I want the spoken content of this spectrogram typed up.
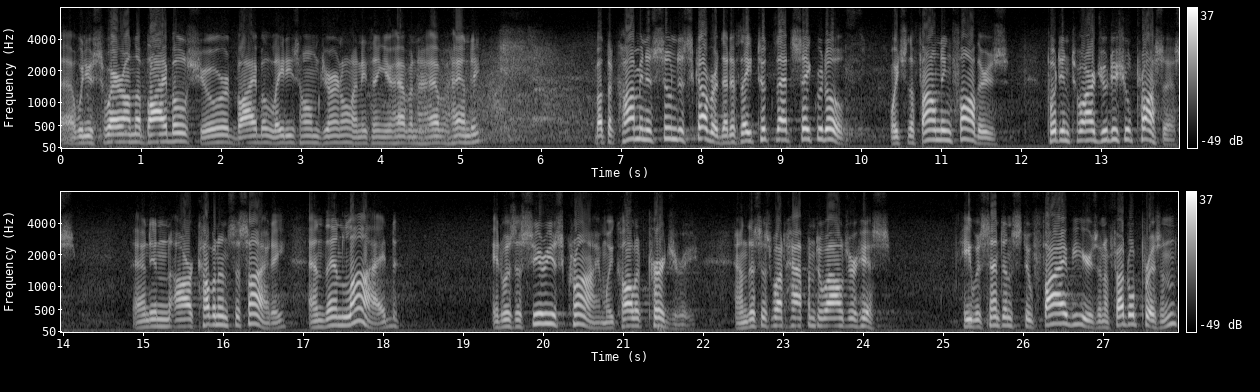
Uh, will you swear on the Bible? Sure. Bible, Ladies' Home Journal, anything you happen to have handy. But the communists soon discovered that if they took that sacred oath, which the founding fathers put into our judicial process and in our covenant society, and then lied, it was a serious crime. We call it perjury. And this is what happened to Alger Hiss. He was sentenced to five years in a federal prison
